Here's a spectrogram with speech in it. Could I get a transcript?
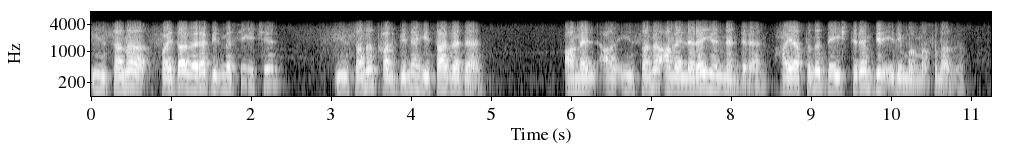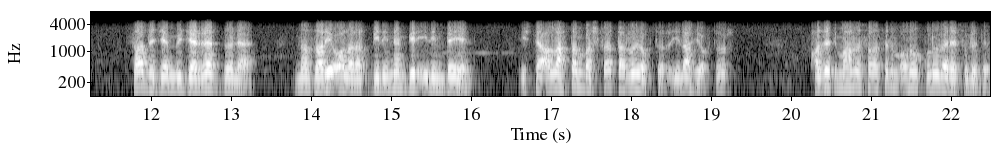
insana fayda verebilmesi için insanın kalbine hitap eden, amel, insanı amellere yönlendiren, hayatını değiştiren bir ilim olması lazım. Sadece mücerred böyle nazari olarak bilinen bir ilim değil. İşte Allah'tan başka Tanrı yoktur, ilah yoktur. Hz. Muhammed sallallahu aleyhi ve sellem onun kulu ve Resulüdür.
